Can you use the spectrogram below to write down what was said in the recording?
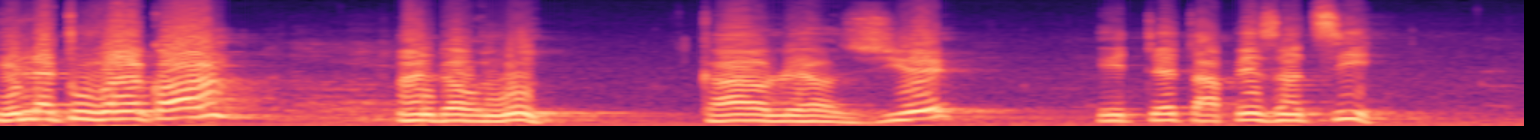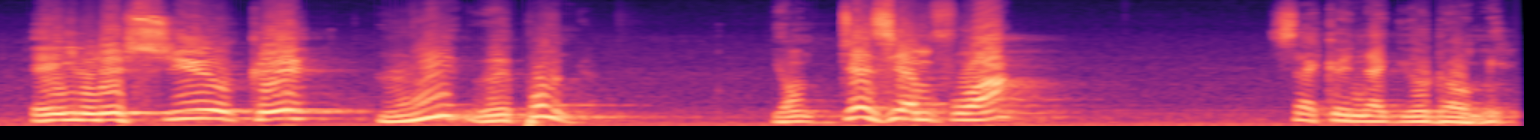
il les trouva encore endormis, car leurs yeux étaient apaisantis, et il est sûr que lui répondent. Et une deuxième fois, c'est que nous dormi.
